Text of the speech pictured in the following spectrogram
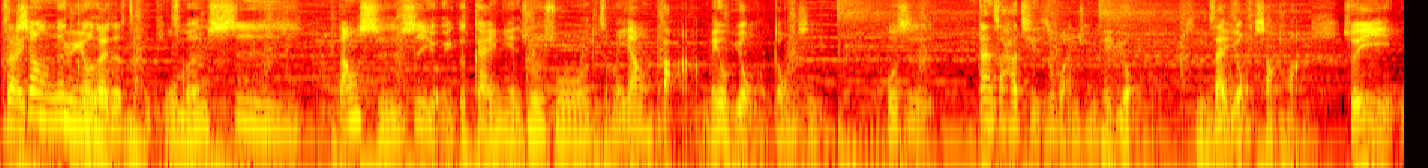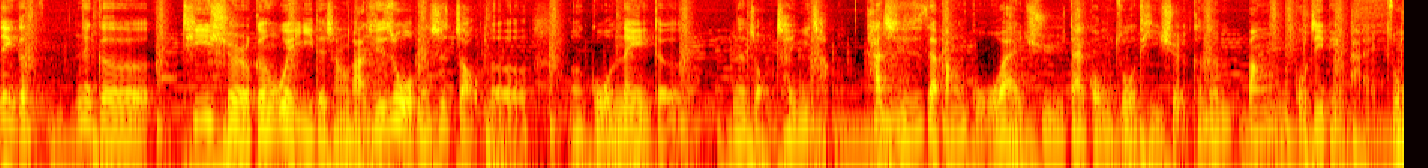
在像运用在这载体上。我们是当时是有一个概念，就是说怎么样把没有用的东西，或是但是它其实是完全可以用的，再用上嘛。所以那个那个 T 恤跟卫衣的想法，其实我们是找了呃国内的那种成衣厂。他其实是在帮国外去代工做 T 恤，可能帮国际品牌做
